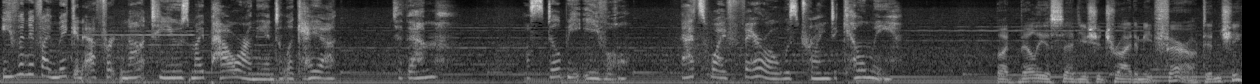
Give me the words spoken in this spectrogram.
Even if I make an effort not to use my power on the Entelexeia, to them, I'll still be evil. That's why Phaeroh was trying to kill me. But Belia said you should try to meet Phaeroh, didn't she?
